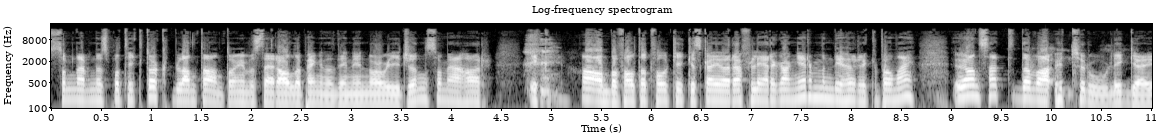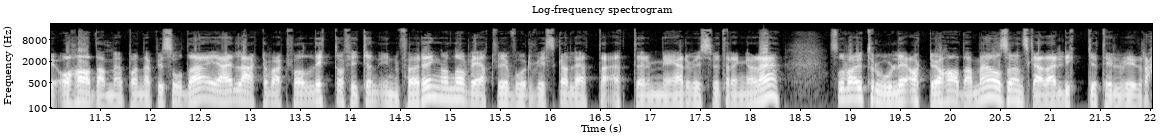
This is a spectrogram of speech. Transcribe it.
som nevnes på TikTok, bl.a. å investere alle pengene dine i Norwegian, som jeg har, ikke, har, anbefalt at folk ikke skal gjøre flere ganger, men de hører ikke på meg. Uansett, det var utrolig gøy å ha deg med på en episode. Jeg lærte i hvert fall litt og fikk en innføring, og nå vet vi hvor vi skal lete etter mer hvis vi trenger det. Så det var utrolig artig å ha deg med, og så ønsker jeg deg lykke til videre.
